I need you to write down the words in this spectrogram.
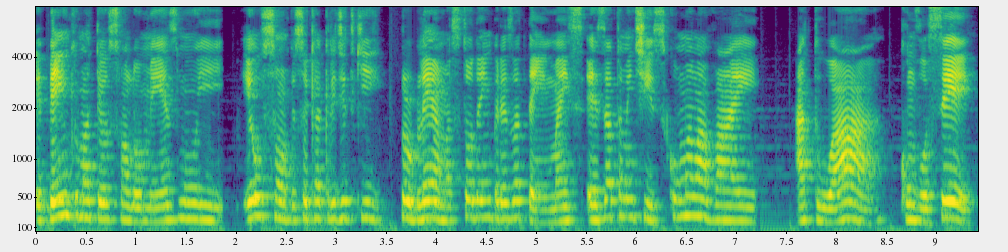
É bem o que o Matheus falou mesmo, e eu sou uma pessoa que acredita que problemas toda empresa tem, mas é exatamente isso. Como ela vai atuar com você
